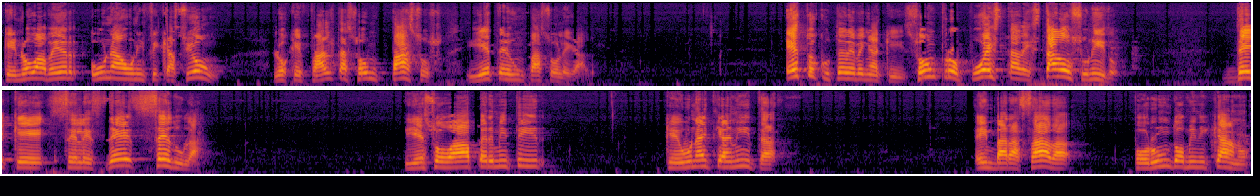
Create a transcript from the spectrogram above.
que no va a haber una unificación? Lo que falta son pasos y este es un paso legal. Esto que ustedes ven aquí son propuestas de Estados Unidos de que se les dé cédula y eso va a permitir que una haitianita embarazada por un dominicano,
